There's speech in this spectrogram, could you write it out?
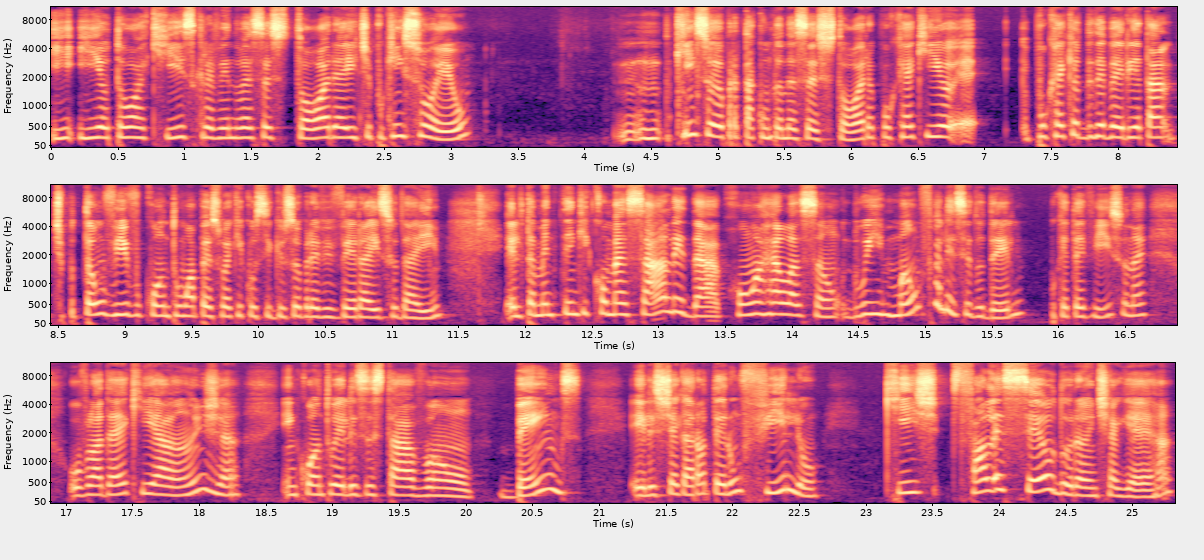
E, e eu tô aqui escrevendo essa história e tipo, quem sou eu? Quem sou eu pra estar contando essa história? Por que é que eu... é, Por que, que eu deveria estar tipo, tão vivo quanto uma pessoa que conseguiu sobreviver a isso daí? Ele também tem que começar a lidar com a relação do irmão falecido dele, porque teve isso, né? O Vladek e a Anja, enquanto eles estavam bens, eles chegaram a ter um filho que faleceu durante a guerra,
